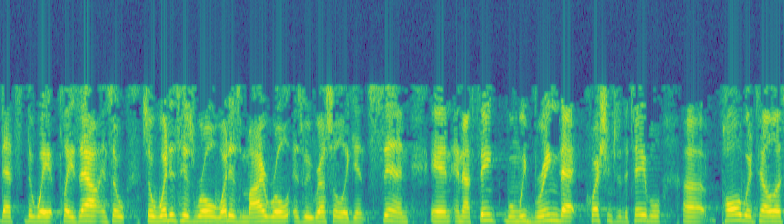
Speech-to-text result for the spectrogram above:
that's the way it plays out. And so, so what is his role? What is my role as we wrestle against sin? And, and I think when we bring that question to the table, uh, Paul would tell us,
